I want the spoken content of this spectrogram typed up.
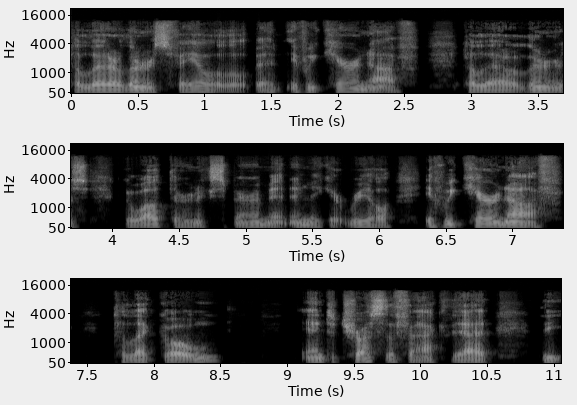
to let our learners fail a little bit, if we care enough to let our learners go out there and experiment and make it real, if we care enough to let go and to trust the fact that the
